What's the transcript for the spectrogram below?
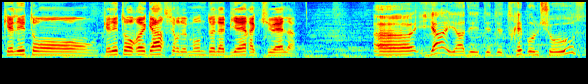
Quel est, ton, quel est ton regard sur le monde de la bière actuelle? Euh, Il y, a, y a des, très bonnes choses.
